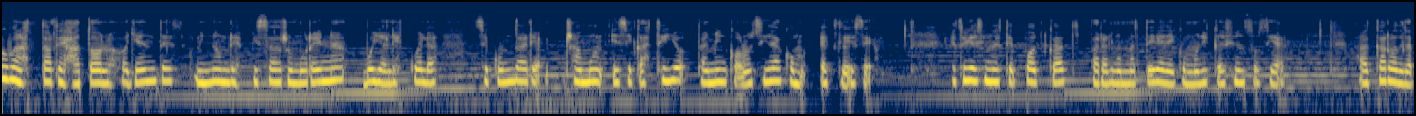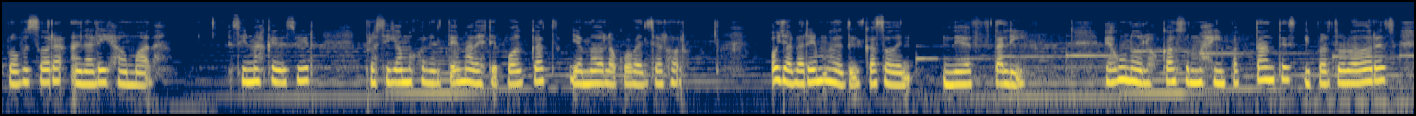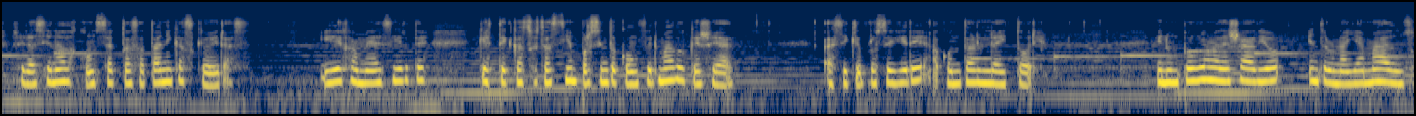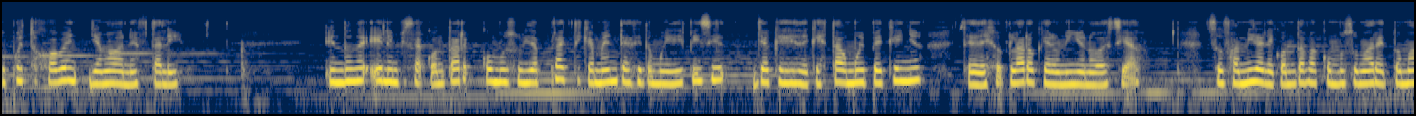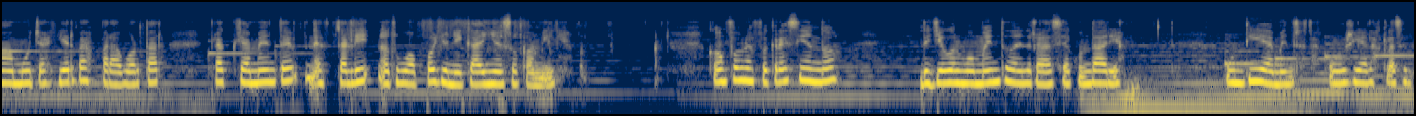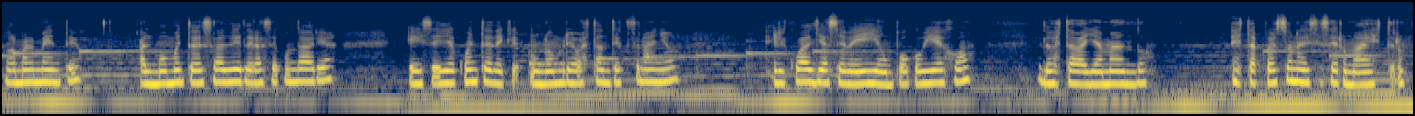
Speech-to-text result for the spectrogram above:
Muy buenas tardes a todos los oyentes. Mi nombre es Pizarro Morena. Voy a la escuela secundaria Ramón S. Castillo, también conocida como Ex Estoy haciendo este podcast para la materia de comunicación social, a cargo de la profesora Annalise Ahumada. Sin más que decir, prosigamos con el tema de este podcast llamado La Cueva del Terror. Hoy hablaremos del caso de Neftali es uno de los casos más impactantes y perturbadores relacionados con sectas satánicas que oirás. Y déjame decirte que este caso está 100% confirmado que es real, así que proseguiré a contarle la historia. En un programa de radio entra una llamada de un supuesto joven llamado Neftali, en donde él empieza a contar cómo su vida prácticamente ha sido muy difícil, ya que desde que estaba muy pequeño se le dejó claro que era un niño no deseado. Su familia le contaba cómo su madre tomaba muchas hierbas para abortar. Prácticamente Neftali no tuvo apoyo ni cariño de su familia. Conforme fue creciendo, le llegó el momento de entrar a la secundaria. Un día, mientras transcurría las clases normalmente, al momento de salir de la secundaria, eh, se dio cuenta de que un hombre bastante extraño, el cual ya se veía un poco viejo, lo estaba llamando. Esta persona decía ser maestro.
